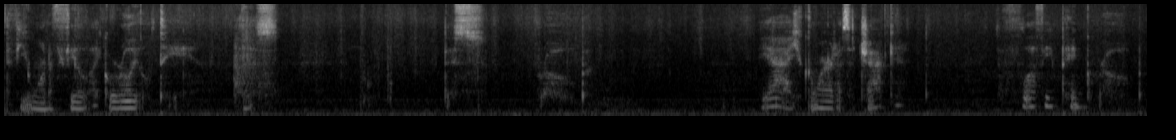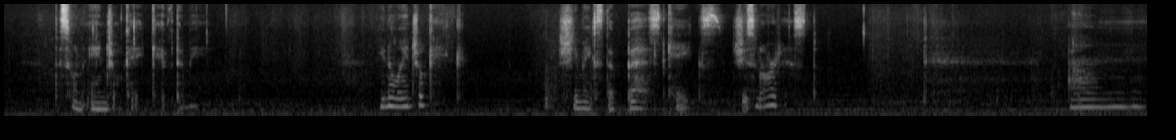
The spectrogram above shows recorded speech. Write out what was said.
if you want to feel like royalty is this robe. Yeah, you can wear it as a jacket. A fluffy pink robe. This one Angel Cake gave to me. You know Angel Cake? She makes the best cakes. She's an artist. Um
